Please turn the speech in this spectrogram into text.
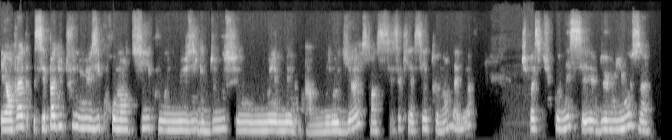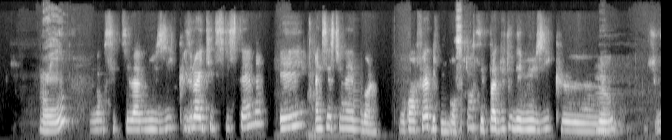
Et en fait, c'est pas du tout une musique romantique ou une musique douce, une mélodieuse. Enfin, c'est ça qui est assez étonnant d'ailleurs. Je ne sais pas si tu connais, c'est de Muse. Oui. Donc, c'était la musique Isolated System et Unsustainable. Donc, en fait, bon, c'est pas du tout des musiques. Euh, tu,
